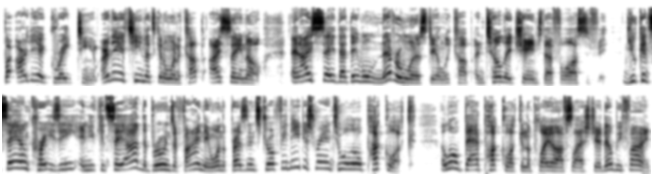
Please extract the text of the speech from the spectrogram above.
But are they a great team? Are they a team that's going to win a cup? I say no. And I say that they will never win a Stanley Cup until they change that philosophy. You can say I'm crazy, and you can say, ah, the Bruins are fine. They won the President's Trophy. They just ran into a little puck luck, a little bad puck luck in the playoffs last year. They'll be fine.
